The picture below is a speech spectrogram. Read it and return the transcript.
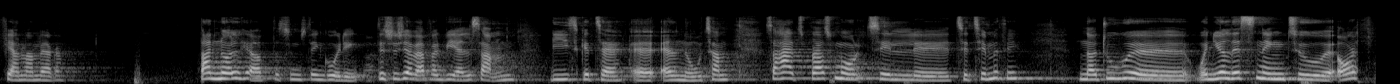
fjernvarmeværker? Der er nul heroppe, der synes, det er en god idé. Det synes jeg i hvert fald, vi alle sammen lige skal tage uh, ad notam. Så har jeg et spørgsmål til, uh, til Timothy. Når du, uh, when you're listening to Ørsted,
